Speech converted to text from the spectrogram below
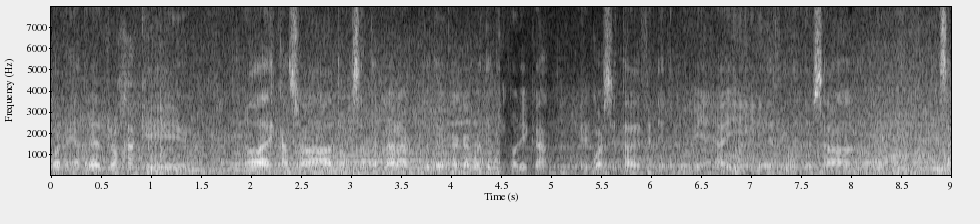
Bueno, y Andrés Rojas que no da descanso a Tony Santa Clara, el piloto de Cacahuete Tingoreca, el cual se está defendiendo muy bien, ahí defendiendo esa, esa.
